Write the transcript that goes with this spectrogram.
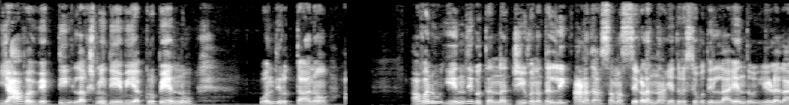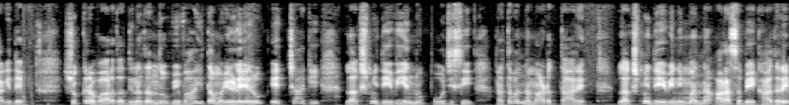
ಯಾವ ವ್ಯಕ್ತಿ ಲಕ್ಷ್ಮೀ ದೇವಿಯ ಕೃಪೆಯನ್ನು ಹೊಂದಿರುತ್ತಾನೋ ಅವನು ಎಂದಿಗೂ ತನ್ನ ಜೀವನದಲ್ಲಿ ಹಣದ ಸಮಸ್ಯೆಗಳನ್ನು ಎದುರಿಸುವುದಿಲ್ಲ ಎಂದು ಹೇಳಲಾಗಿದೆ. ಶುಕ್ರವಾರದ ದಿನದಂದು ವಿವಾಹಿತ ಮಹಿಳೆಯರು ಹೆಚ್ಚಾಗಿ ಲಕ್ಷ್ಮೀ ದೇವಿಯನ್ನು ಪೂಜಿಸಿ ರಥವನ್ನು ಮಾಡುತ್ತಾರೆ. ಲಕ್ಷ್ಮೀ ದೇವಿ ನಿಮ್ಮನ್ನು ಅರಸಬೇಕಾದರೆ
